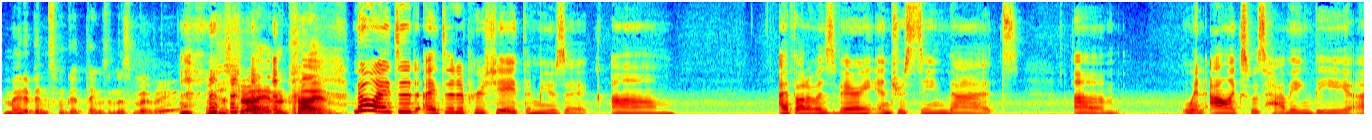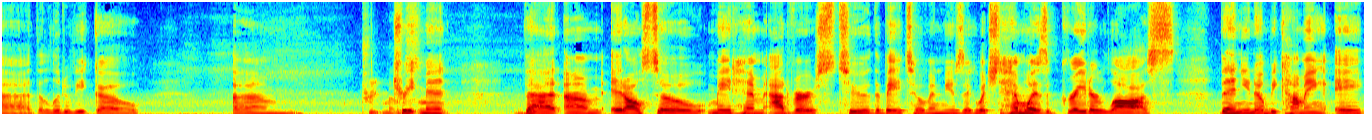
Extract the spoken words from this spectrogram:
might have been some good things in this movie. I'm just trying. I'm trying. No, I did. I did appreciate the music. Um, I thought it was very interesting that um, when Alex was having the uh, the Ludovico um, Treatments. treatment, that um, it also made him adverse to the Beethoven music, which to him was a greater loss than you know becoming a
